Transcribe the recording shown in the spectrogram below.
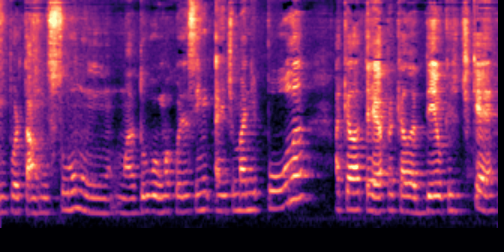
importar um insumo, um, um adubo, alguma coisa assim, a gente manipula aquela terra para que ela dê o que a gente quer.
